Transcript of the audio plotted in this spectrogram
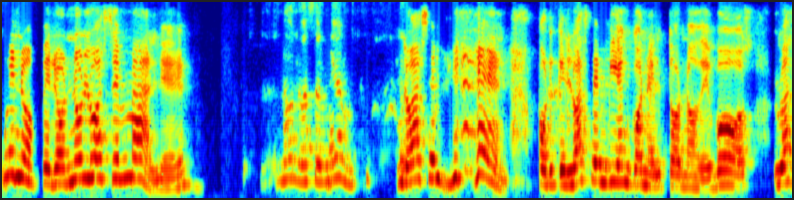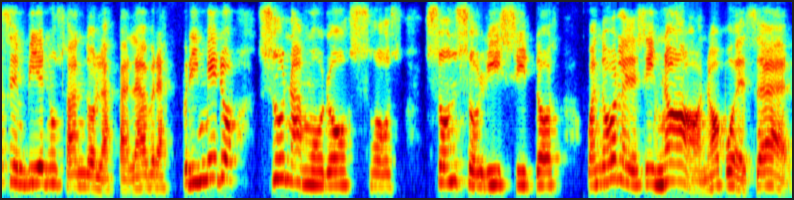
bueno, pero no lo hacen mal, ¿eh? No, lo hacen bien. Lo hacen bien, porque lo hacen bien con el tono de voz, lo hacen bien usando las palabras. Primero, son amorosos, son solícitos. Cuando vos le decís, no, no puede ser,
